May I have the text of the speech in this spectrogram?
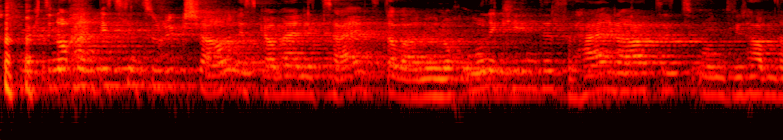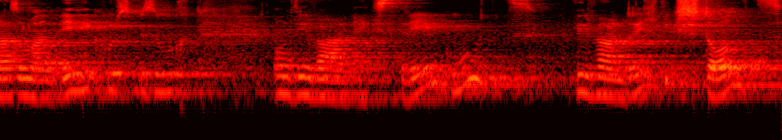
Ich möchte noch ein bisschen zurückschauen. Es gab eine Zeit, da waren wir noch ohne Kinder, verheiratet und wir haben da so mal einen Ehekurs besucht und wir waren extrem gut. Wir waren richtig stolz.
